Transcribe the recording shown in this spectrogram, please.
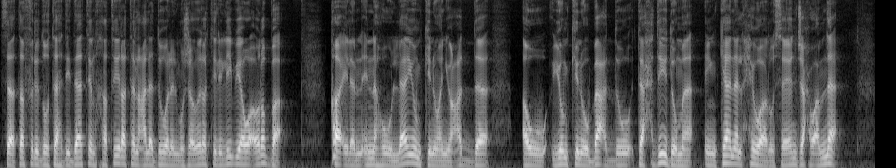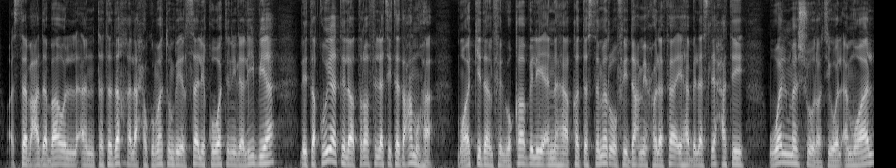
ستفرض تهديدات خطيرة على الدول المجاورة لليبيا وأوروبا. قائلا إنه لا يمكن أن يعد أو يمكن بعد تحديد ما إن كان الحوار سينجح أم لا. واستبعد باول أن تتدخل حكومات بإرسال قوات إلى ليبيا لتقوية الأطراف التي تدعمها مؤكدا في المقابل أنها قد تستمر في دعم حلفائها بالأسلحة والمنشورة والأموال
